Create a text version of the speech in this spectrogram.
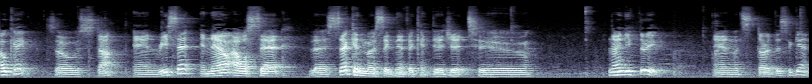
Okay, so stop and reset. And now I will set the second most significant digit to 93. And let's start this again.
